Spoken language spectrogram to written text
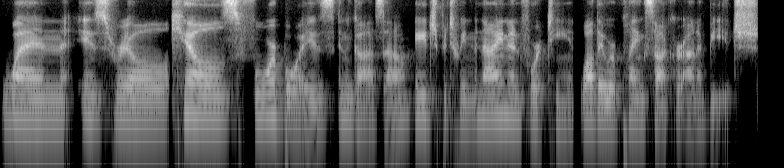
when Israel kills four boys in Gaza, aged between 9 and 14, while they were playing soccer on a beach.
